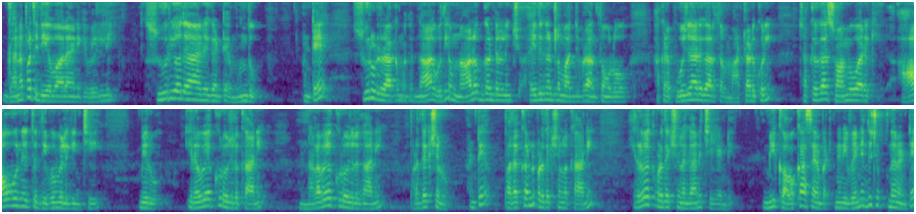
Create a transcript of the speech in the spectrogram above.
గణపతి దేవాలయానికి వెళ్ళి సూర్యోదయానికంటే ముందు అంటే సూర్యుడు రాకముందు నా ఉదయం నాలుగు గంటల నుంచి ఐదు గంటల మధ్య ప్రాంతంలో అక్కడ పూజారి గారితో మాట్లాడుకొని చక్కగా స్వామివారికి ఆవు నేత దీపం వెలిగించి మీరు ఇరవై ఒక్క రోజులు కానీ నలభై ఒక్క రోజులు కానీ ప్రదక్షిణలు అంటే పదకొండు ప్రదక్షిణలు కానీ ఇరవై ఒక్క ప్రదక్షిణలు కానీ చేయండి. మీకు అవకాశాన్ని బట్టి నేను ఇవన్నీ ఎందుకు చెప్తున్నానంటే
